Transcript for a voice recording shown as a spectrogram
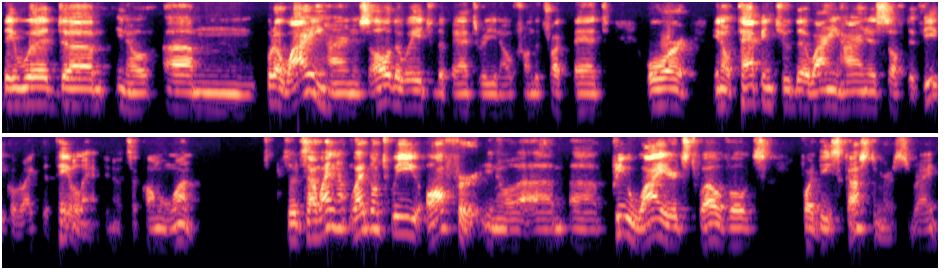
they would, um, you know, um, put a wiring harness all the way to the battery, you know, from the truck bed, or you know, tap into the wiring harness of the vehicle, right? The tail lamp, you know, it's a common one. So like, why, not, why don't we offer, you know, um, uh, pre-wired 12 volts for these customers, right?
